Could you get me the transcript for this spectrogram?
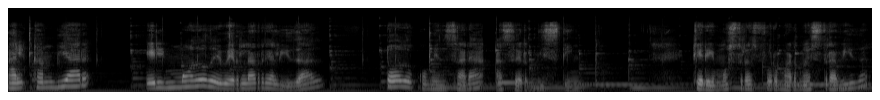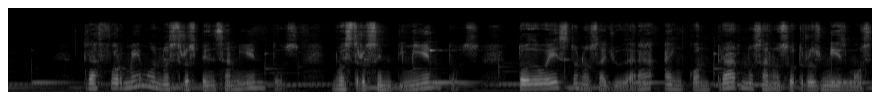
Al cambiar el modo de ver la realidad, todo comenzará a ser distinto. ¿Queremos transformar nuestra vida? Transformemos nuestros pensamientos, nuestros sentimientos. Todo esto nos ayudará a encontrarnos a nosotros mismos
